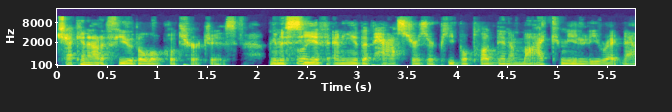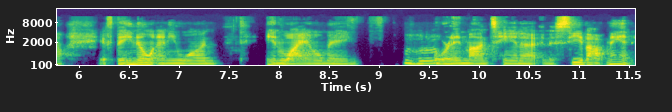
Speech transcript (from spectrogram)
checking out a few of the local churches. I'm going to see if any of the pastors or people plugged into my community right now, if they know anyone in Wyoming Mhm. or in Montana and to see about, man,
